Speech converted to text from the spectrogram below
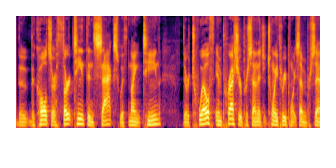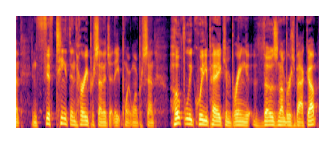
the, the Colts are 13th in sacks with 19. They're 12th in pressure percentage at 23.7% and 15th in hurry percentage at 8.1%. Hopefully, Kwity Paye can bring those numbers back up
